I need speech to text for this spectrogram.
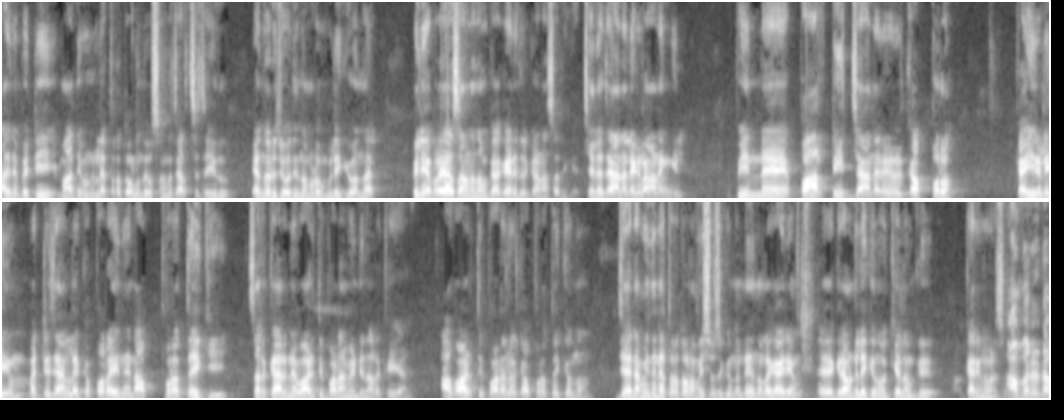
അതിനെപ്പറ്റി മാധ്യമങ്ങളിൽ എത്രത്തോളം ദിവസങ്ങൾ ചർച്ച ചെയ്തു എന്നൊരു ചോദ്യം നമ്മുടെ മുമ്പിലേക്ക് വന്നാൽ വലിയ പ്രയാസമാണ് നമുക്ക് ആ കാര്യത്തിൽ കാണാൻ സാധിക്കുക. ചില ചാനലുകളാണെങ്കിൽ പിന്നെ പാർട്ടി ചാനലുകൾക്ക് അപ്പുറം കൈരളിയും മറ്റു ചാനലൊക്കെ പറയുന്നതിന് അപ്പുറത്തേക്ക് സർക്കാരിനെ വാഴ്ത്തിപ്പാടാൻ വേണ്ടി നടക്കുകയാണ്. ആ വാഴ്ത്തിപ്പാടലുകൾക്ക് അപ്പുറത്തേക്കൊന്നും ജനം ഇതിനെ എത്രത്തോളം വിശ്വസിക്കുന്നുണ്ട് എന്നുള്ള കാര്യം ഗ്രൗണ്ടിലേക്ക് നോക്കിയാൽ നമുക്ക് കാര്യങ്ങൾ മനസ്സിലാവും. അവരുടെ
